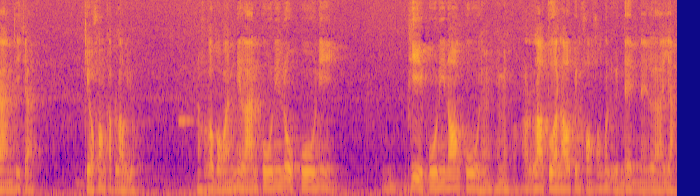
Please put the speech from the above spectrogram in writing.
การที่จะเกี่ยวข้องกับเราอยู่แล้วเขาก็บอกว่านี่หลานกูนี่ลูกกูนี่ พี่กูนี่น้องกูเห็นไหมเห็นไหมเราตัวเราเป็นของของคนอื่นได้ในหลายอย่าง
